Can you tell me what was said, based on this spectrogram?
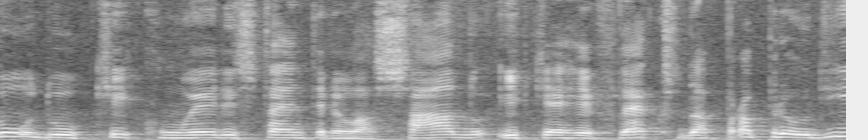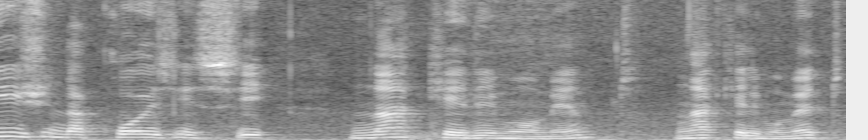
tudo o que com ele está entrelaçado e que é reflexo da própria origem da coisa em si. Naquele momento, naquele momento,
